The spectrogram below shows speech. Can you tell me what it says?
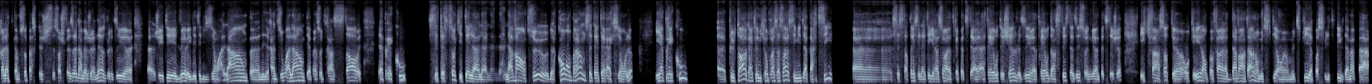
relate comme ça parce que c'est ça que je faisais dans ma jeunesse. Je veux dire, euh, j'ai été élevé avec des télévisions à lampe, des radios à lampe, puis après ça, le transistor. Et après coup, c'était ça qui était l'aventure de comprendre cette interaction-là. Et après coup, euh, plus tard, quand le microprocesseur s'est mis de la partie, euh, c'est certain, c'est l'intégration à très petite, à très haute échelle, je veux dire, à très haute densité, c'est-à-dire sur une, petite échelle, et qui fait en sorte que, OK, là, on peut faire davantage, on multiplie, on, multiplie la possibilité, évidemment, par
